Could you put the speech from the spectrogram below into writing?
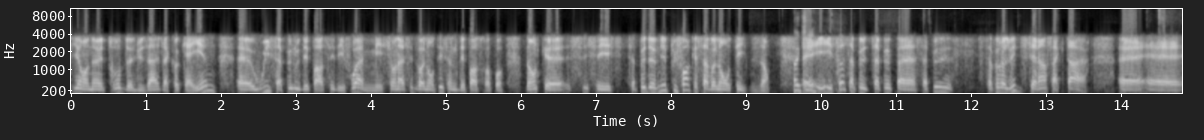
Si on a un trouble de l'usage de la cocaïne, euh, oui, ça peut nous dépasser des fois, mais si on a assez de volonté, ça ne nous dépassera pas. Donc, euh, c'est, ça peut devenir plus fort que sa volonté, disons. Euh, et, ça, ça peut, ça peut, ça peut ça peut relever différents facteurs. Euh,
